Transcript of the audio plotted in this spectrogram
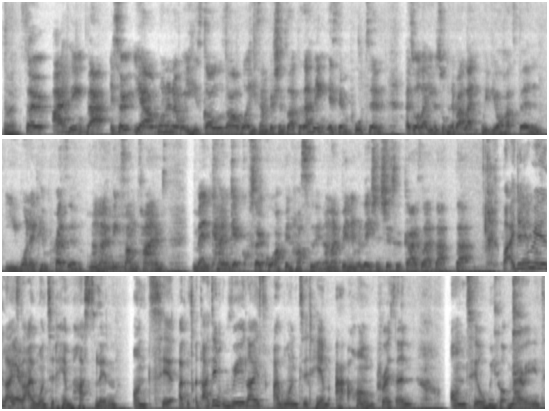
Anyway. So I think that so yeah, I want to know what his goals are, what his ambitions are, because I think it's important as well. Like you were talking about, like with your husband, you wanted him present, and I think mm. sometimes men can get so caught up in hustling. And I've been in relationships with guys like that. That But I didn't realize that I wanted him hustling until I, didn't realize I wanted him at home present until we got married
